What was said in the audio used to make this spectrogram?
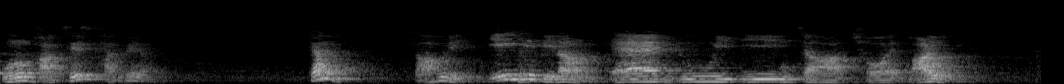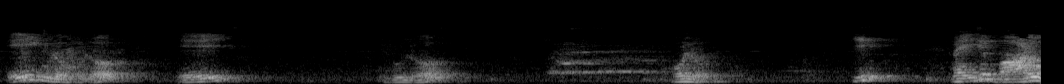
কোনো ভাগশেষ থাকবে না। কেমন? তাহলে এই যে পেলাম এক, দুই, তিন, চার, ছয়, বারো, এইগুলো হলো এই গুলো হলো কি না এই যে বারো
